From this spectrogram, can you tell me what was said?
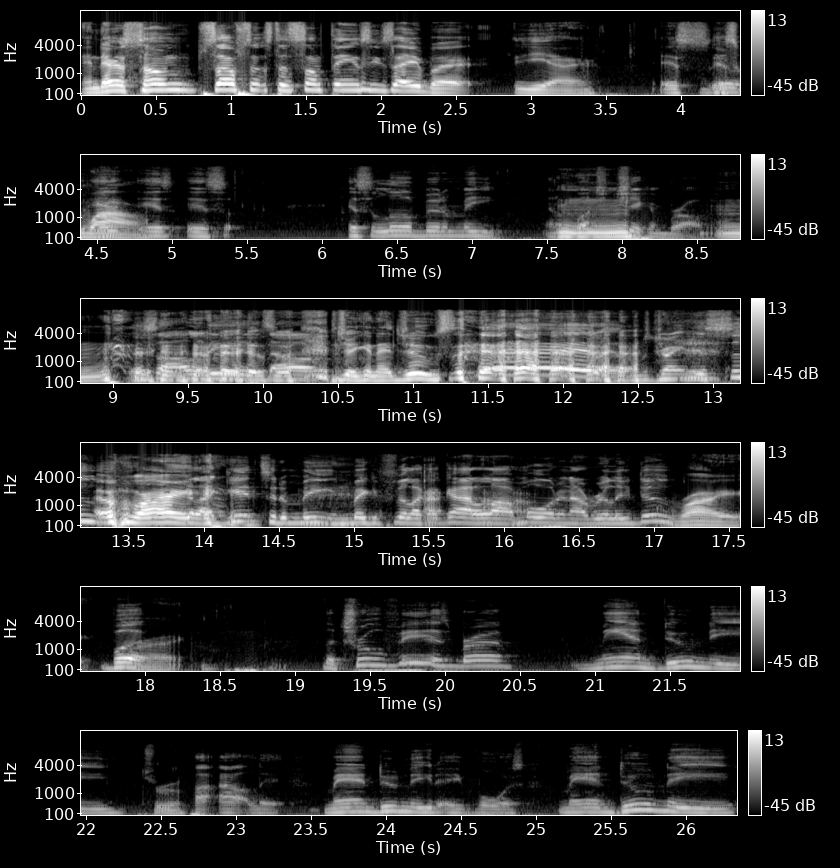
and there's some substance to some things he say, but yeah, it's it's Dude, it- wild. it's, it's, it's a little bit of meat and a bunch Mhm. of chicken broth. Mm. That's all it is, dog. Drinking that juice. Yeah, I'm drinking this soup right. till I get to the meat and make it feel like I got a lot more than I really do. Right. But- right. The truth is, bruh, men do need True. an outlet. Man do need a voice. Man do need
